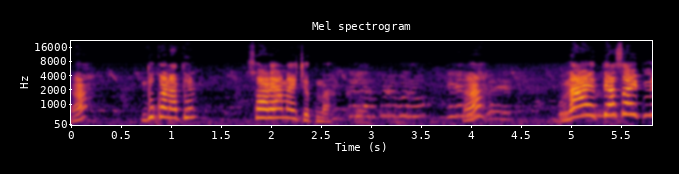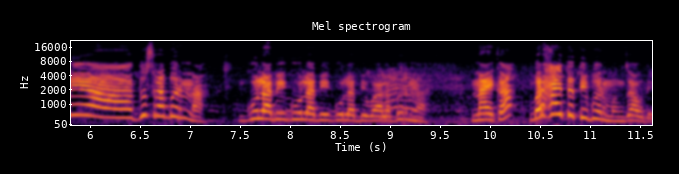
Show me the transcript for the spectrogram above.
हा? दुकानातून साड्या आणायच्यात ना. हां? नाही त्या साईडने दुसरा भर ना. गुलाबी गुलाबी गुलाबीवाला भर ना. नाही का? बरं आहे तर ती भर मग जाऊ दे.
